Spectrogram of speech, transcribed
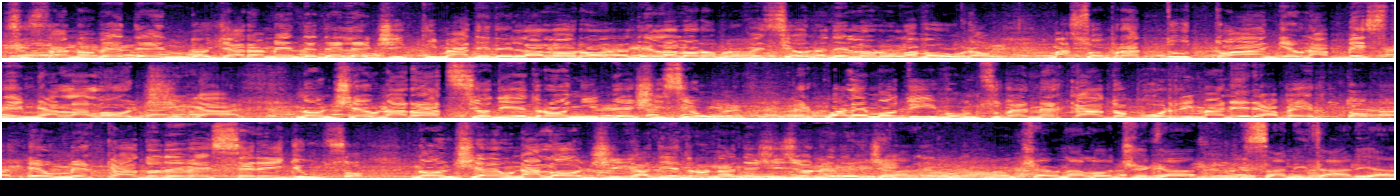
si stanno vedendo chiaramente delegittimati della loro, della loro professione, del loro lavoro, ma soprattutto anche una bestemmia alla logica, non c'è una razio dietro ogni decisione. Per quale motivo un supermercato può rimanere aperto e un mercato deve essere chiuso? Non c'è una logica dietro una decisione del genere. Non c'è una logica sanitaria.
